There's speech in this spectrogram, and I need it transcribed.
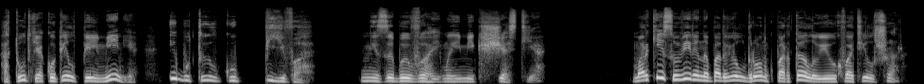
А тут я купил пельмени и бутылку пива. Незабываемый миг счастья. Маркиз уверенно подвел дрон к порталу и ухватил шар.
